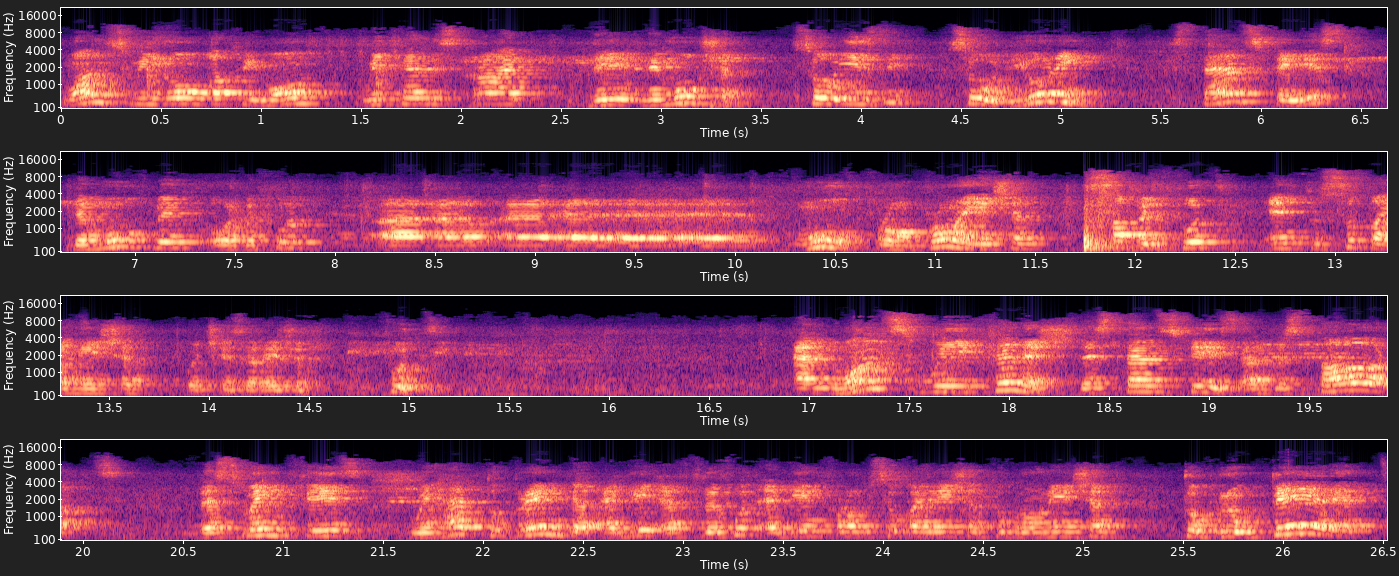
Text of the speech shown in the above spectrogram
once we know what we want, we can describe the, the motion so easy. So during stance phase, the movement or the foot uh, uh, uh, move from pronation, supple foot, into supination, which is a rigid foot. And once we finish the stance phase and the start the swing phase, we had to bring again, the uh, foot again from supination to pronation to prepare it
